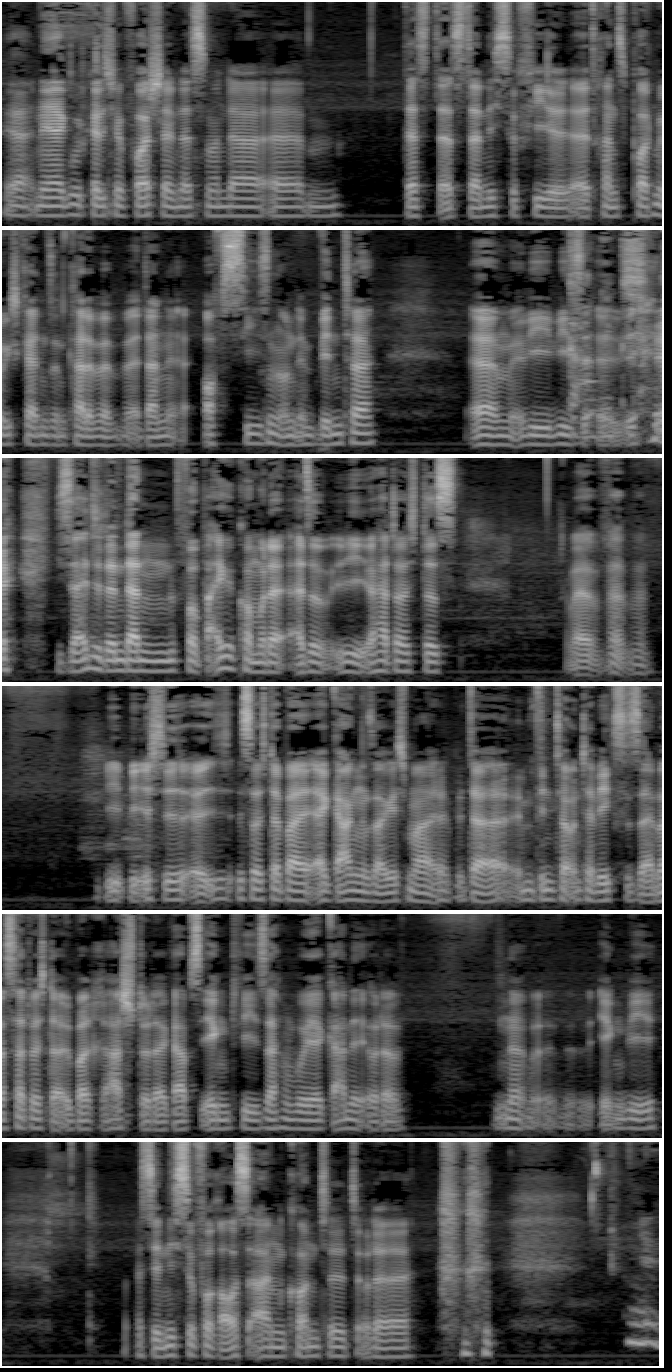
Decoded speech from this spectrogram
Ja, naja, gut, kann ich mir vorstellen, dass man da, ähm, dass, dass da nicht so viel äh, Transportmöglichkeiten sind, gerade wenn wir dann Off-Season und im Winter. Ähm, wie, wie, wie, wie seid ihr denn dann vorbeigekommen? Oder also wie hat euch das wie, wie ist, ist euch dabei ergangen, sage ich mal, da im Winter unterwegs zu sein? Was hat euch da überrascht? Oder gab es irgendwie Sachen, wo ihr gar nicht oder ne, irgendwie was ihr nicht so vorausahnen konntet oder Nö,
